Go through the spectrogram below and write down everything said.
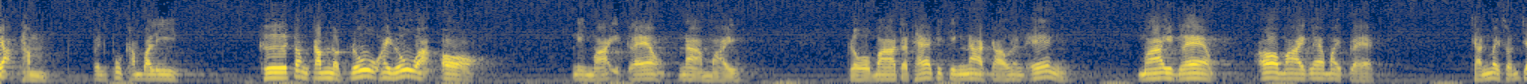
ยะธรรม เป็นผู้คำบาลี คือต้องกำหนดรู้ให้รู้ว่าอ๋อนี่มาอีกแล้ว หน้าใหม่โผล่มาแต่แท้ที่จริงหน้าเก่านั่นเอง มาอีกแล้วอ๋อมาอีกแล้วไม่แปลก ฉันไม่สนใจ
